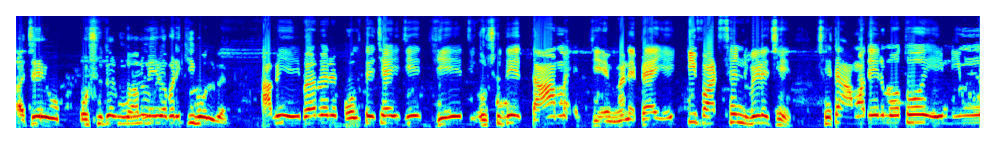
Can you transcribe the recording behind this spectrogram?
আচ্ছা ওষুধের মূল্য এই ব্যাপারে কি বলবেন? আমি এই ব্যাপারে বলতে চাই যে যে ওষুধের দাম মানে প্রায় এইটটি পার্সেন্ট বেড়েছে সেটা আমাদের মতো এই নিম্ন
